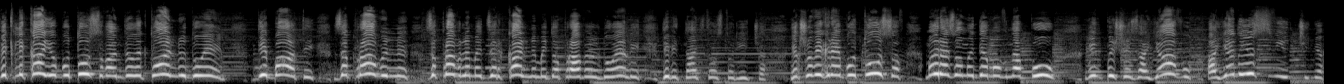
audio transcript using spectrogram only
викликаю Бутусова інтелектуальну дуель. Дебати за правильні, за правилами дзеркальними до правил дуелі 19 століття. Якщо виграє Бутусов, ми разом йдемо в НАБУ. Він пише заяву, а я даю свідчення.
